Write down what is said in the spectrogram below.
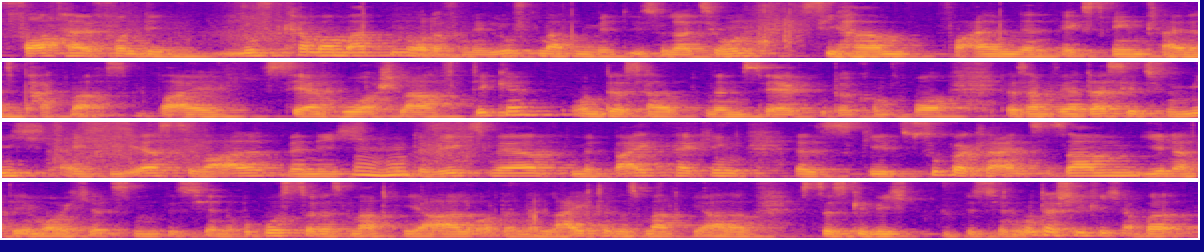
Vorteil von den Luftkammermatten oder von den Luftmatten mit Isolation, sie haben vor allem ein extrem kleines Packmaß bei sehr hoher Schlafdicke und deshalb ein sehr guter Komfort. Deshalb wäre das jetzt für mich eigentlich die erste Wahl, wenn ich mhm. unterwegs wäre mit Bikepacking. Es geht super klein zusammen, je nachdem, ob ich jetzt ein bisschen robusteres Material oder ein leichteres Material habe, ist das Gewicht ein bisschen unterschiedlich, aber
